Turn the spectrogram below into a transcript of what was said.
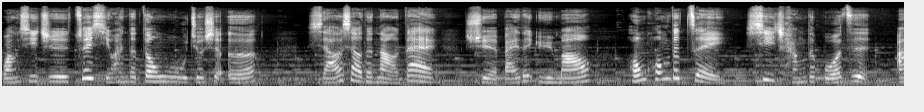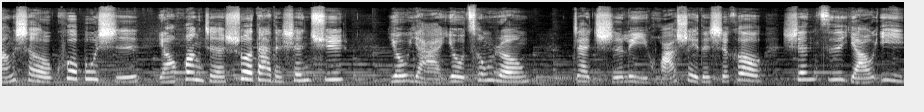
王羲之最喜欢的动物就是鹅，小小的脑袋，雪白的羽毛，红红的嘴，细长的脖子，昂首阔步时摇晃着硕大的身躯，优雅又从容。在池里划水的时候，身姿摇曳，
